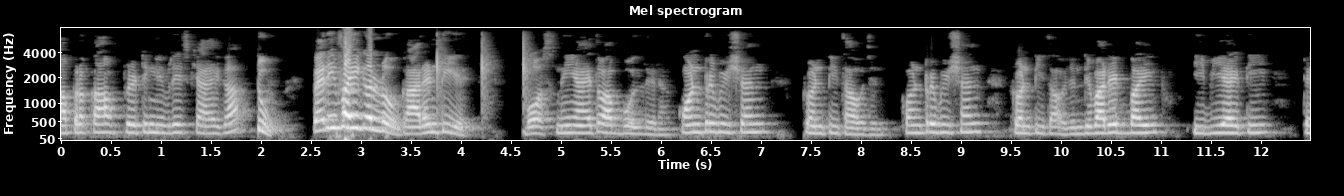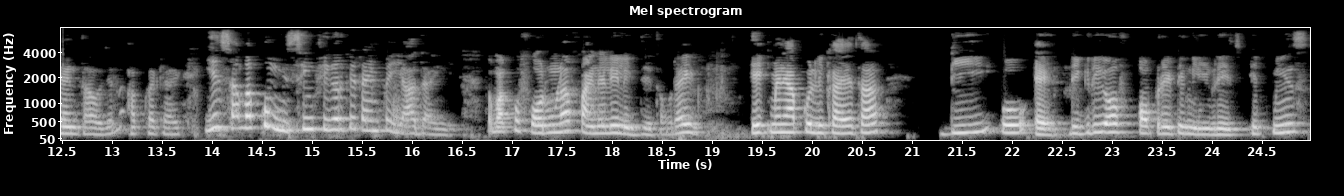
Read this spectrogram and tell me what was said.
आपका ऑपरेटिंग लिवरेज क्या आएगा टू वेरीफाई कर लो गारंटी है बॉस नहीं आए तो आप बोल देना contribution twenty thousand contribution twenty thousand divided by E B I T ten thousand आपका क्या है ये सब आपको मिसिंग फिगर के टाइम पे याद आएंगे तो मैं आपको फॉर्मूला फाइनली लिख देता हूँ राइट एक मैंने आपको लिखाया था D O L degree of operating leverage it means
